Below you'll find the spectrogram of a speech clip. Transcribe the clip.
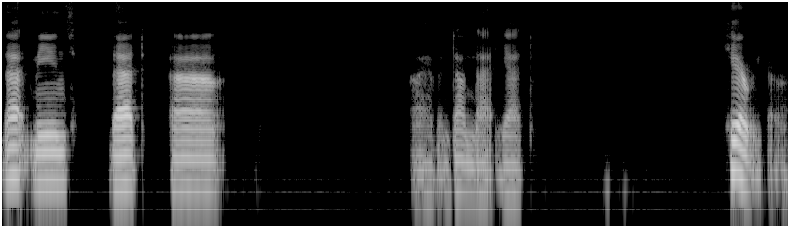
that means that uh, I haven't done that yet. Here we go.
